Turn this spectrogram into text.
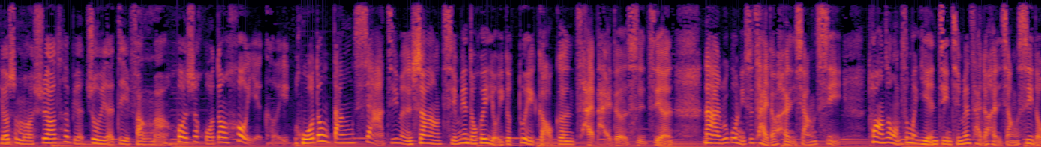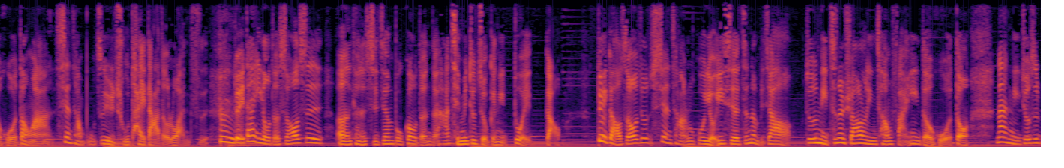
有什么需要特别注意的地方吗？或者是活动后也可以？活动当下基本上前面都会有一个对稿跟彩排的时间。那如果你是踩的很详细，通常这种这么。严谨，前面踩的很详细的活动啊，现场不至于出太大的乱子。嗯，对，但有的时候是，嗯、呃，可能时间不够等等，他前面就只有跟你对稿，对稿的时候就现场如果有一些真的比较就是你真的需要临场反应的活动，那你就是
